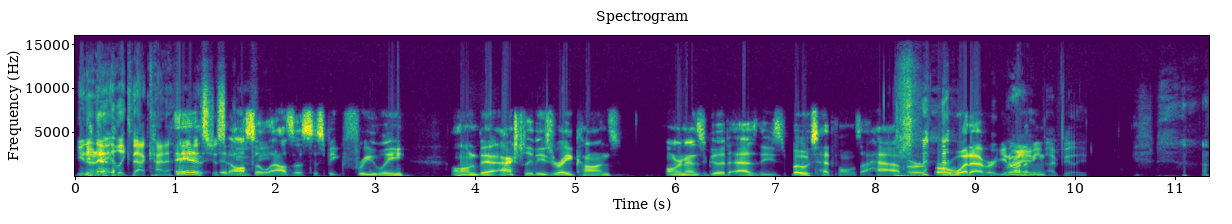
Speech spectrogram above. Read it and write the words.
You know, what I mean? like that kind of thing. And it also allows us to speak freely on. the- Actually, these Raycons aren't as good as these Bose headphones I have, or or whatever. You know what I mean? I feel you.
